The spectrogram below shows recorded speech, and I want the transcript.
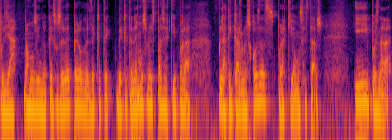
pues ya vamos viendo qué sucede, pero desde que, de que tenemos un espacio aquí para platicarnos cosas, por aquí vamos a estar. Y pues nada,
